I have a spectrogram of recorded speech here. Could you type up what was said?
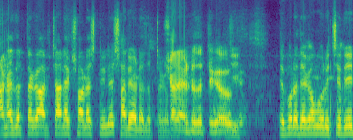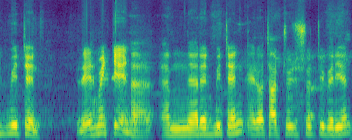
আট হাজার টাকা আর চার একশো আঠাশ নিলে সাড়ে আট হাজার টাকা সাড়ে আট হাজার টাকা এরপরে দেখাবো হচ্ছে রেডমি টেন রেডমি টেন হ্যাঁ রেডমি টেন এটা চার চৌষট্টি variant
